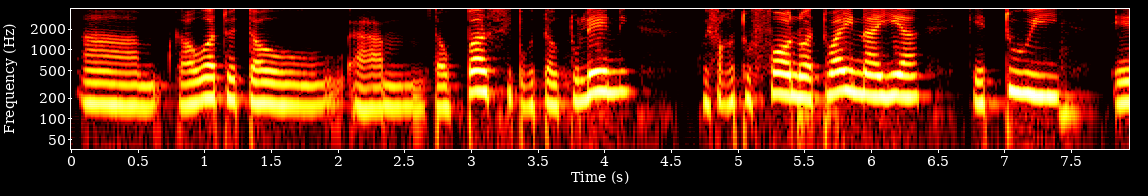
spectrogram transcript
Um, ka oa tue tau, um, tau pasi po ke tau tuleni, ko i whakatu whono atuaina ia ke tui e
